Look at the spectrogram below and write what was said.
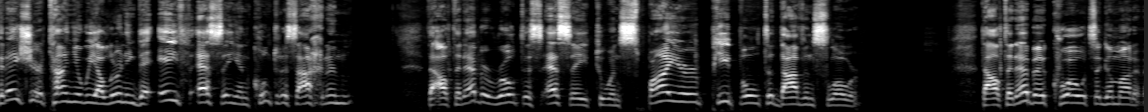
Today, Shiur Tanya, we are learning the eighth essay in Kuntres Acharon. The Alter Rebbe wrote this essay to inspire people to daven slower. The Alter Rebbe quotes a Gemara.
